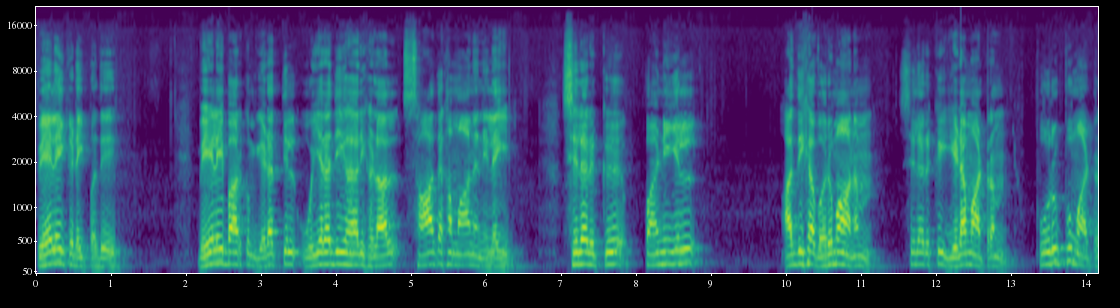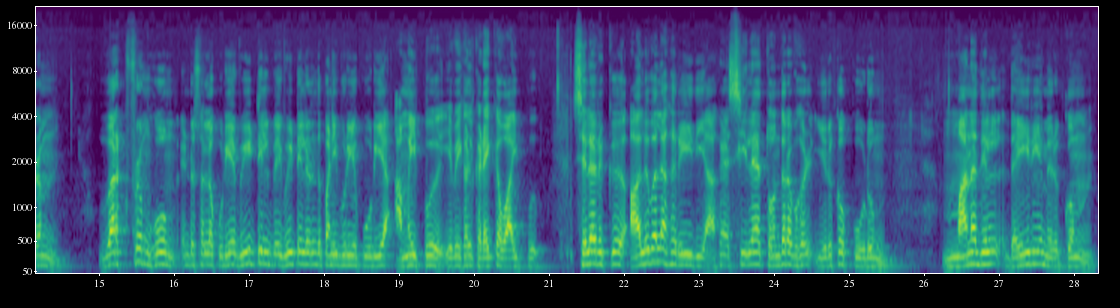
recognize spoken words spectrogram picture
வேலை கிடைப்பது வேலை பார்க்கும் இடத்தில் உயரதிகாரிகளால் சாதகமான நிலை. சிலருக்கு பணியில் அதிக வருமானம் சிலருக்கு இடமாற்றம் பொறுப்பு மாற்றம் ஒர்க் ஃப்ரம் ஹோம் என்று சொல்லக்கூடிய வீட்டில் வீட்டிலிருந்து பணிபுரியக்கூடிய அமைப்பு இவைகள் கிடைக்க வாய்ப்பு. சிலருக்கு அலுவலக ரீதியாக சில தொந்தரவுகள் இருக்கக்கூடும். மனதில் தைரியம் இருக்கும்.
